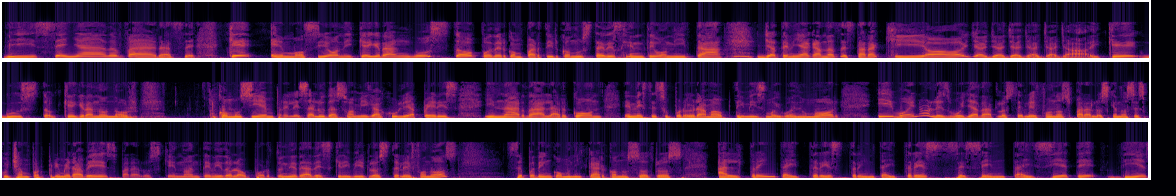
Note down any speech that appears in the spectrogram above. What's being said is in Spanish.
diseñado para ser. Qué emoción y qué gran gusto poder compartir con ustedes, gente bonita. Ya tenía ganas de estar aquí. Ay, ay, ay, ay, ay, ay, ay. Qué gusto, qué gran honor. Como siempre, le saluda su amiga Julia Pérez y Narda Alarcón en este su programa Optimismo y Buen Humor. Y bueno, les voy a dar los teléfonos para los que nos escuchan por primera vez, para los que no han tenido la oportunidad de escribir los teléfonos. Se pueden comunicar con nosotros al 33 33 67 1000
